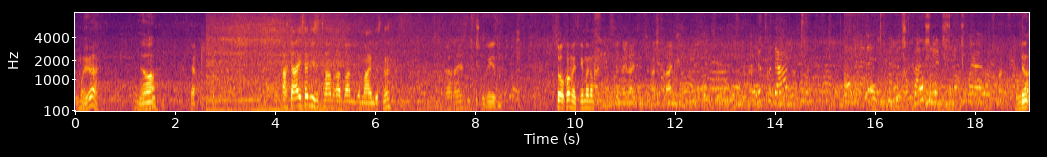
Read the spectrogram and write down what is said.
Guck mal höher. Ja. Ach, da ist ja diese Zahnradbahn, die gemeint ist, ne? Ja, da ist nicht gewesen. So, komm, jetzt gehen wir noch. Ja.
